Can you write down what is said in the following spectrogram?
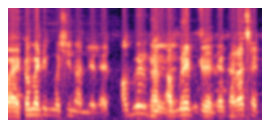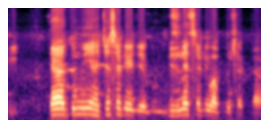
ऑटोमॅटिक मशीन आणलेले आहेत. अपग्रेड अपग्रेड केले त्या घरासाठी. त्या तुम्ही ह्याच्यासाठी बिझनेस साठी वापरू शकता.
